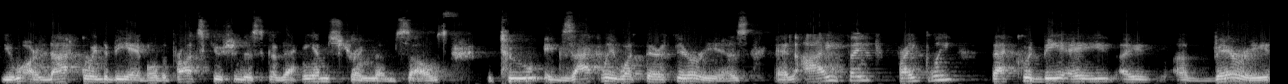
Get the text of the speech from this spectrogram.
You are not going to be able, the prosecution is going to hamstring themselves to exactly what their theory is. And I think, frankly, that could be a, a, a very,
